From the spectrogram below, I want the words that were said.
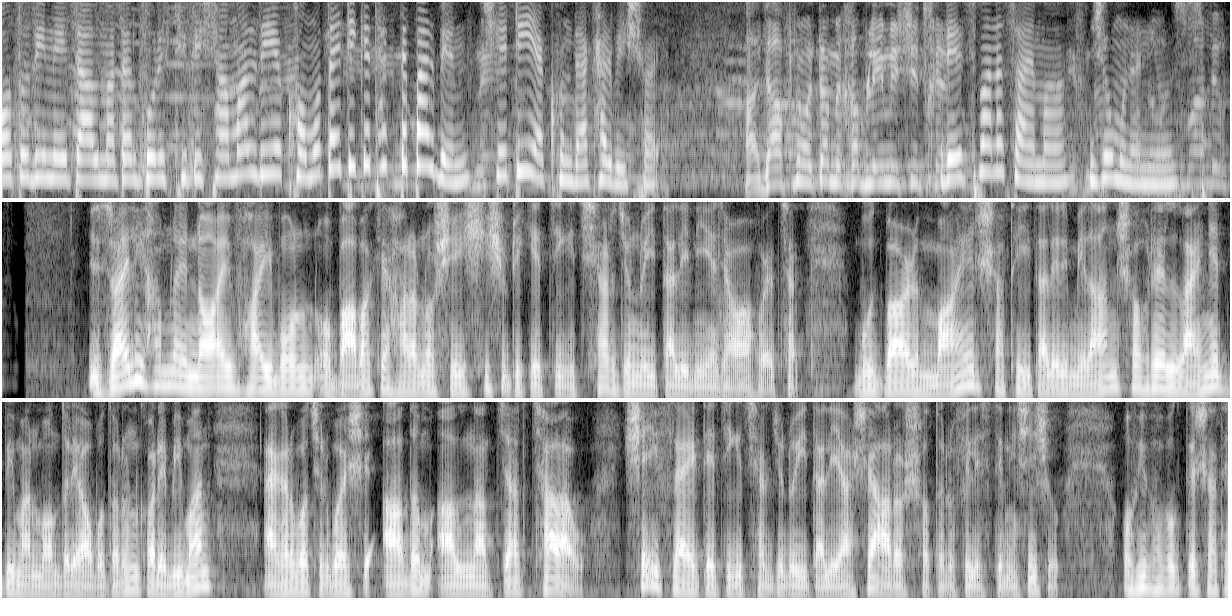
কতদিন এই টালমাটাল পরিস্থিতি সামাল দিয়ে ক্ষমতায় টিকে থাকতে পারবেন সেটি এখন দেখার বিষয়। রেজবানা সায়মা যমুনা নিউজ। ইসরায়েলি হামলায় নয় ভাই বোন ও বাবাকে হারানো সেই শিশুটিকে চিকিৎসার জন্য ইতালি নিয়ে যাওয়া হয়েছে। বুধবার মায়ের সাথে ইতালির মিলান শহরের লাইনেট বিমানবন্দরে অবতরণ করে বিমান। এগারো বছর বয়সী আদম আল নাজ্জার ছাড়াও সেই ফ্লাইটে চিকিৎসার জন্য ইতালি আসে আরও সতেরো ফিলিস্তিনি শিশু। অভিভাবকদের সাথে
